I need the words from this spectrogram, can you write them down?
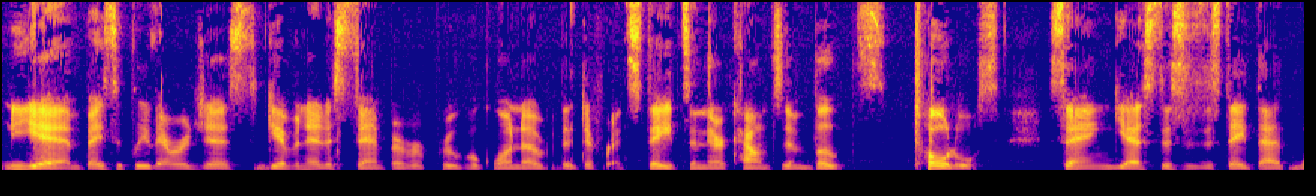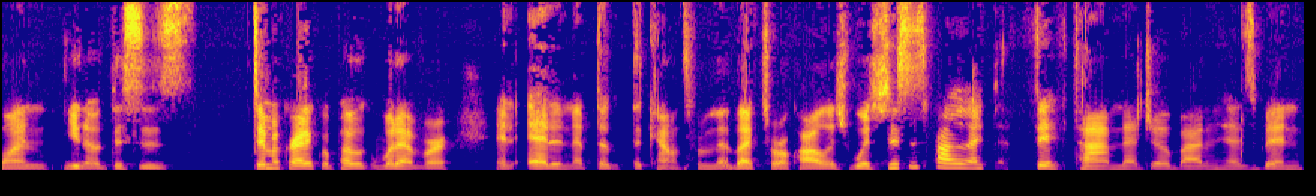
you. yeah and basically they were just giving it a stamp of approval going over the different states and their counts and votes totals saying yes this is the state that won you know this is democratic republican whatever and adding up the, the counts from the electoral college which this is probably like the fifth time that joe biden has been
